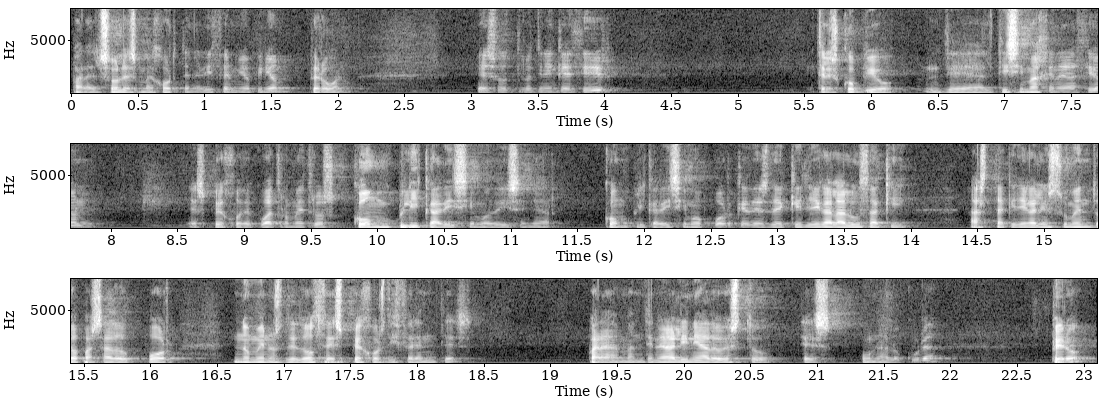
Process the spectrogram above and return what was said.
para el Sol es mejor Tenerife, en mi opinión, pero bueno, eso lo tienen que decidir. Telescopio de altísima generación, espejo de 4 metros, complicadísimo de diseñar, complicadísimo porque desde que llega la luz aquí hasta que llega el instrumento ha pasado por no menos de 12 espejos diferentes. Para mantener alineado esto es una locura, pero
